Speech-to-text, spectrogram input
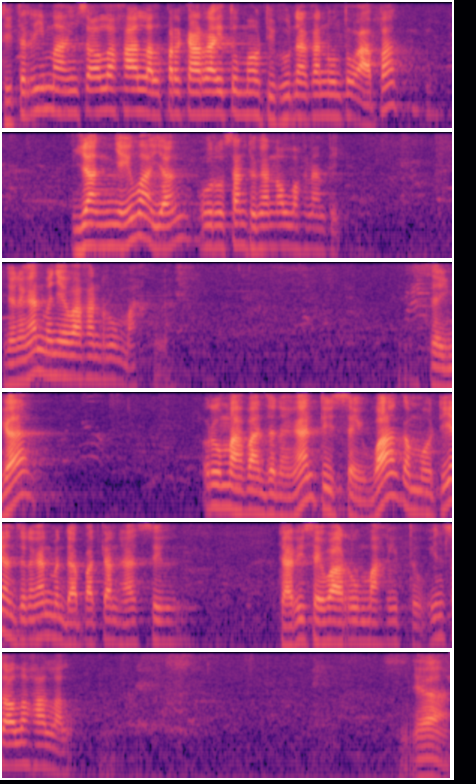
diterima insya Allah halal. Perkara itu mau digunakan untuk apa? Yang nyewa yang urusan dengan Allah nanti. Jangan menyewakan rumah. Sehingga rumah panjenengan disewa kemudian jenengan mendapatkan hasil dari sewa rumah itu. Insya Allah halal. Ya.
